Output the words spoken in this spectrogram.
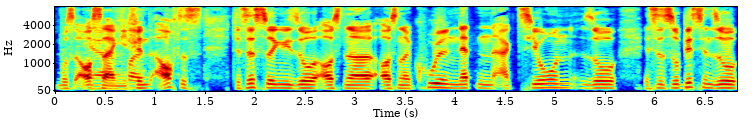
muss auch Ja, sagen, ich voll. finde auch, dass das ist irgendwie so aus einer, aus einer coolen, netten Aktion so, es ist so ein bisschen so,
